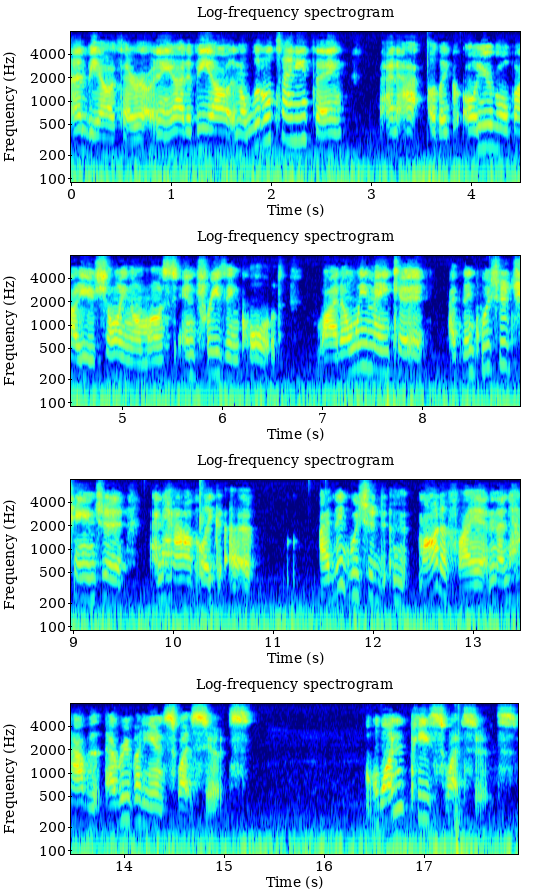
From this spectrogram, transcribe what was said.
and be out there? And you got to be out in a little tiny thing, and uh, like all your whole body is showing almost in freezing cold. Why don't we make it? I think we should change it and have like a. I think we should modify it and then have everybody in sweatsuits, one piece sweatsuits.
